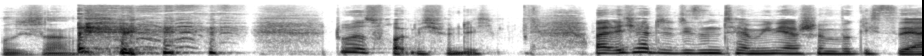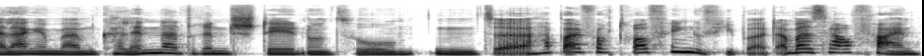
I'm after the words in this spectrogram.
muss ich sagen. du, das freut mich für dich. Weil ich hatte diesen Termin ja schon wirklich sehr lange in meinem Kalender drin stehen und so und äh, habe einfach drauf hingefiebert. Aber ist ja auch fein.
